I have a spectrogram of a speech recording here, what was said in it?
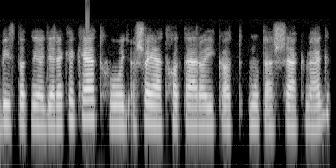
bíztatni a gyerekeket, hogy a saját határaikat mutassák meg,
